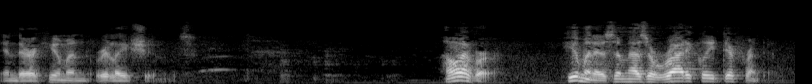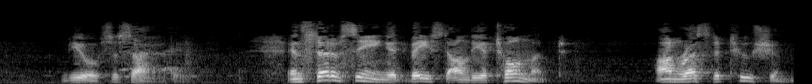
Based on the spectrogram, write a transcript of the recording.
in their human relations. However, humanism has a radically different view of society. Instead of seeing it based on the atonement, on restitution,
